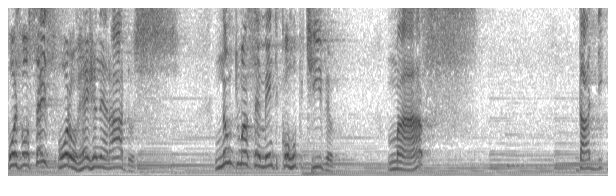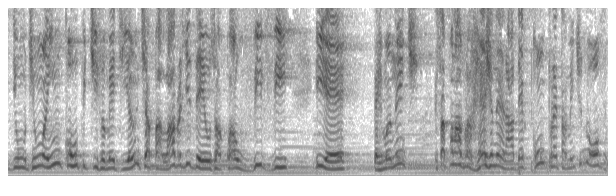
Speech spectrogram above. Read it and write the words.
Pois vocês foram regenerados, não de uma semente corruptível, mas de uma incorruptível, mediante a palavra de Deus, a qual vivi e é permanente. Essa palavra regenerado é completamente novo,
